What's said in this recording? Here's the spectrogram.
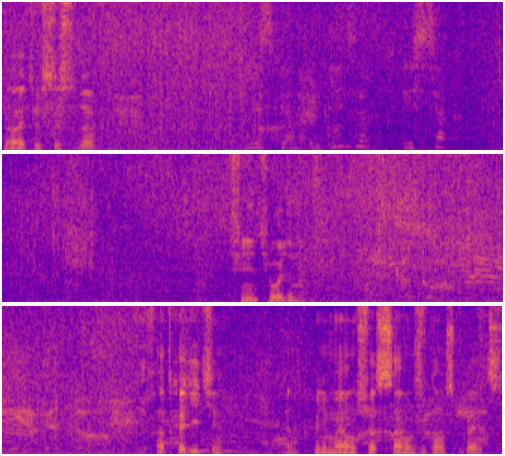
Давайте все сюда. Лиспеновый гейзер иссяк. Чините Одина. Отходите. Я так понимаю, он сейчас сам уже там справится.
